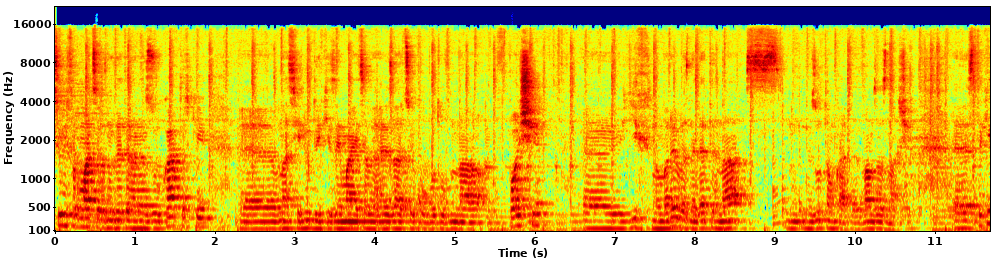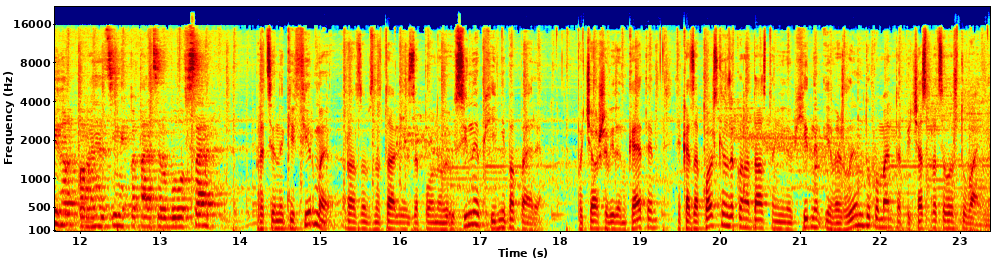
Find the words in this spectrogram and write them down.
Цю інформацію ви знайдете нанизу карточки. Е, У нас є люди, які займаються легалізацією побуту на, в Польщі. Е, Їх номери ви знайдете на низу там карти, вам зазначив. Е, З таких організаційних питань це було все. Працівники фірми разом з Наталією заповнили усі необхідні папери. почавши від анкети, яка за польським законодавством є необхідним і важливим документом під час працевлаштування.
